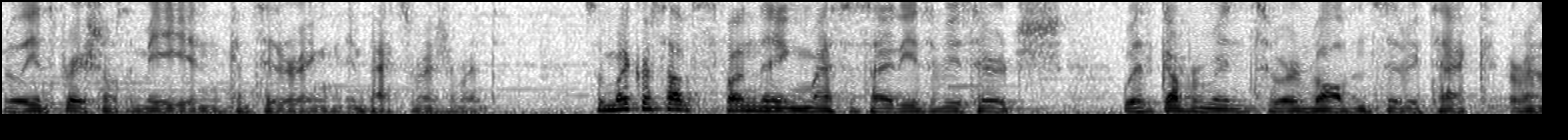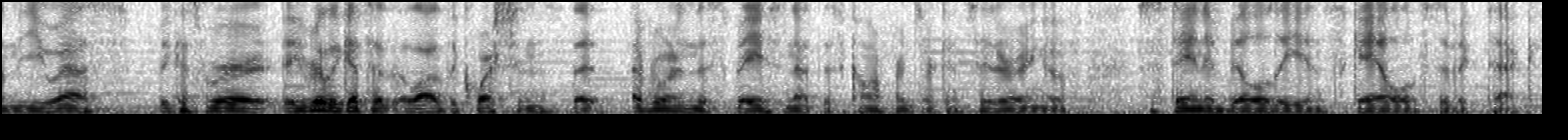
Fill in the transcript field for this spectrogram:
really inspirational to me in considering impact measurement. So Microsoft's funding mySociety's research with governments who are involved in civic tech around the US because we're, it really gets at a lot of the questions that everyone in this space and at this conference are considering of sustainability and scale of civic tech.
